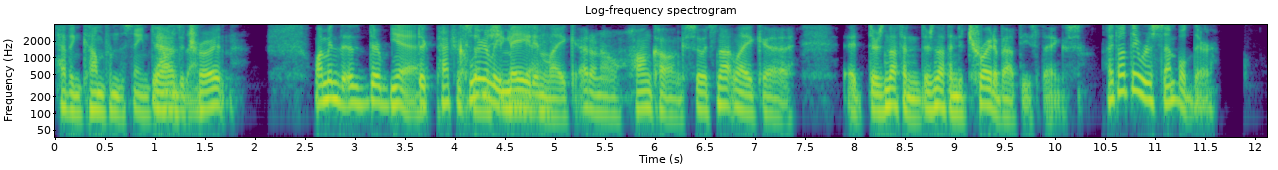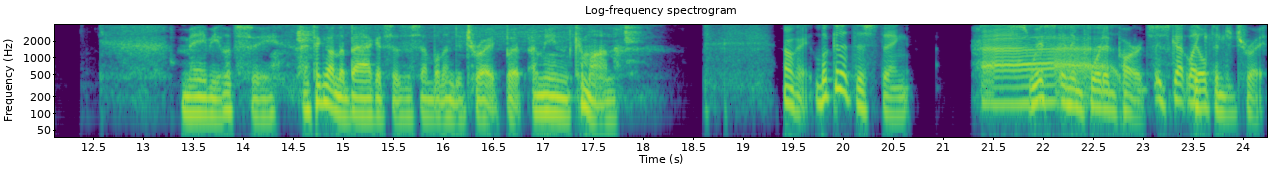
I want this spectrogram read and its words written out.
having come from the same town down in as them. Well, I mean, they're, they're Yeah, they're Patrick's clearly made guy. in like I don't know Hong Kong, so it's not like uh, it, there's nothing there's nothing Detroit about these things. I thought they were assembled there. Maybe let's see. I think on the back it says assembled in Detroit, but I mean, come on, Okay, looking at this thing, Swiss and imported uh, parts. It's got like built in Detroit,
